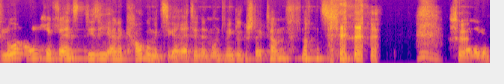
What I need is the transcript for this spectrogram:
glorreiche Fans, die sich eine Kaugummi-Zigarette in den Mundwinkel gesteckt haben. Schön.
